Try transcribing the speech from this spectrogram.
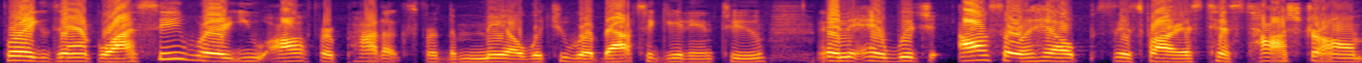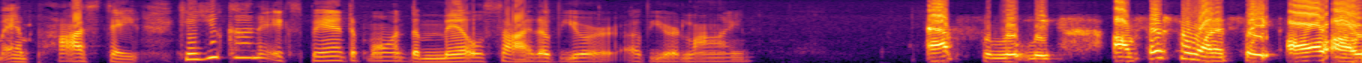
for example, I see where you offer products for the male, which you were about to get into, and, and which also helps as far as testosterone and prostate. Can you kind of expand upon the male side of your of your line? Absolutely. Um, first, I want to say all our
